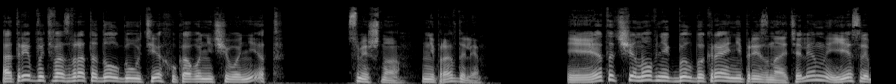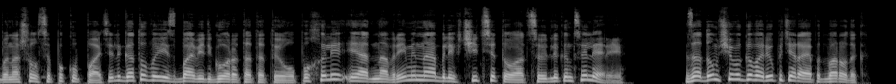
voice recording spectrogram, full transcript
А требовать возврата долга у тех, у кого ничего нет... Смешно, не правда ли? И этот чиновник был бы крайне признателен, если бы нашелся покупатель, готовый избавить город от этой опухоли и одновременно облегчить ситуацию для канцелярии. Задумчиво говорю, потирая подбородок.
